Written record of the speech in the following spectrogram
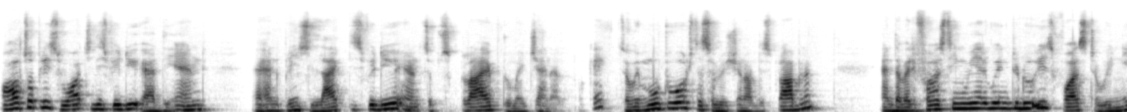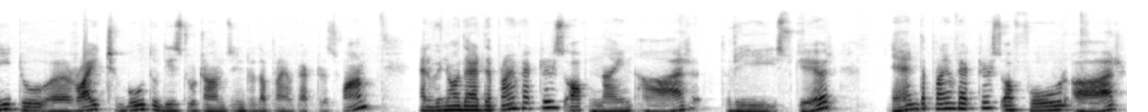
Also please watch this video at the end and please like this video and subscribe to my channel okay? So we move towards the solution of this problem. And the very first thing we are going to do is first we need to uh, write both of these two terms into the prime factors form. And we know that the prime factors of 9 are 3 square and the prime factors of 4 are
